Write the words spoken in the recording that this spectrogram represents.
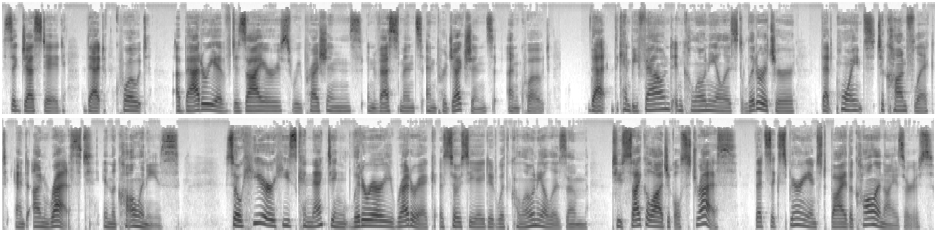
suggested that, quote, a battery of desires, repressions, investments, and projections, unquote, that can be found in colonialist literature that points to conflict and unrest in the colonies. So here he's connecting literary rhetoric associated with colonialism to psychological stress that's experienced by the colonizers,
